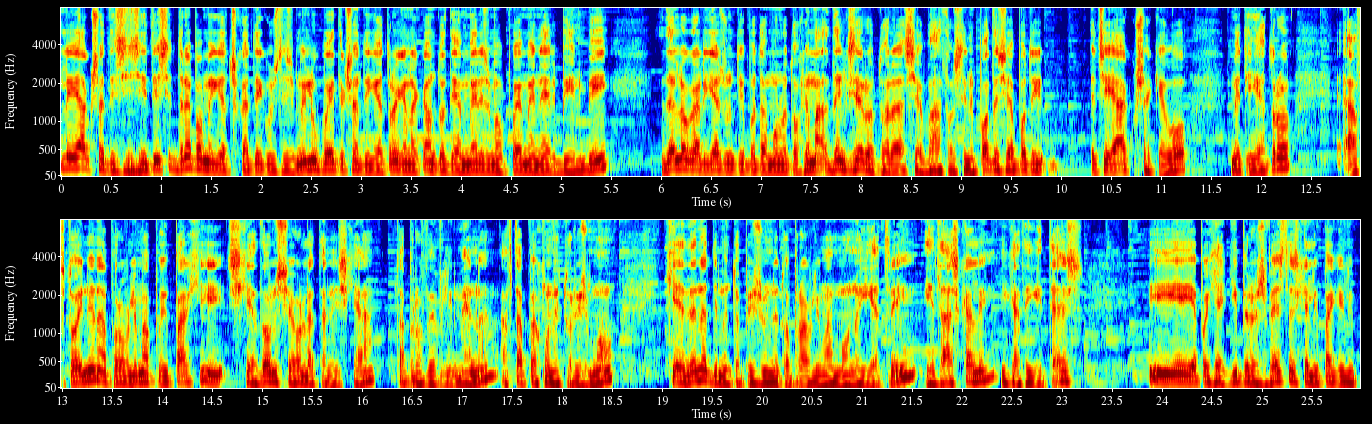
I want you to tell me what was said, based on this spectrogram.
λέει: Άκουσα τη συζήτηση. Ντρέπομαι για τους κατοίκους της Μήλου που έδειξαν τη γιατρό για να κάνουν το διαμέρισμα που έμενε Airbnb. Δεν λογαριάζουν τίποτα μόνο το χρήμα. Δεν ξέρω τώρα σε βάθος την υπόθεση, από ό,τι έτσι άκουσα κι εγώ με τη γιατρό. Αυτό είναι ένα πρόβλημα που υπάρχει σχεδόν σε όλα τα νησιά, τα προβεβλημένα, αυτά που έχουν τουρισμό και δεν αντιμετωπίζουν το πρόβλημα μόνο οι γιατροί, οι δάσκαλοι, οι καθηγητές, οι εποχιακοί πυροσβέστες κλπ. κλπ.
